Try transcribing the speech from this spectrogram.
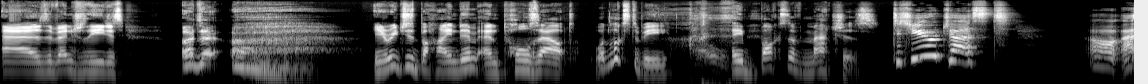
as eventually he just. He reaches behind him and pulls out what looks to be a box of matches. Did you just? Oh, uh,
